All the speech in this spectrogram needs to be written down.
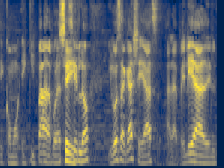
eh, como equipada, por así Sí. decirlo. Y vos acá llegás a la pelea del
